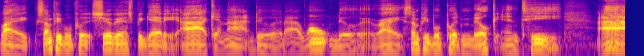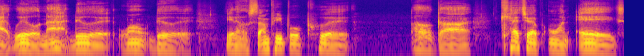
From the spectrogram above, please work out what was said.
Like some people put sugar in spaghetti. I cannot do it. I won't do it, right? Some people put milk in tea. I will not do it. Won't do it. You know, some people put oh God, ketchup on eggs.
